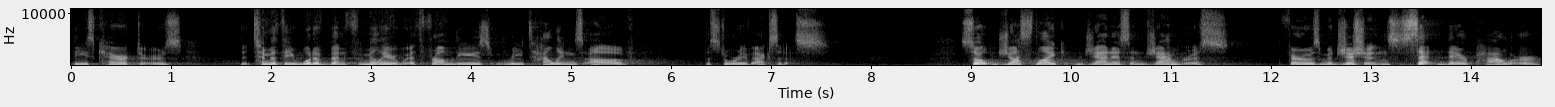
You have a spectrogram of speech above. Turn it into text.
these characters that Timothy would have been familiar with from these retellings of the story of Exodus. So, just like Jannes and Jambres, Pharaoh's magicians set their power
